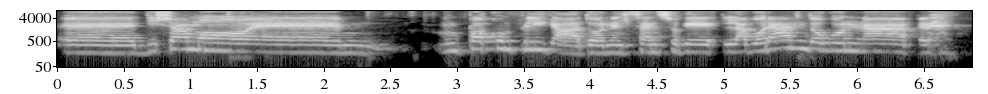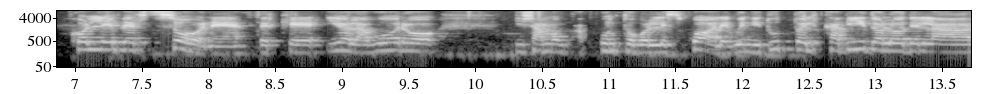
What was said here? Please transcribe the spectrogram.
eh, diciamo, è un po' complicato, nel senso che lavorando con, con le persone, perché io lavoro diciamo appunto con le scuole, quindi tutto il capitolo della,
